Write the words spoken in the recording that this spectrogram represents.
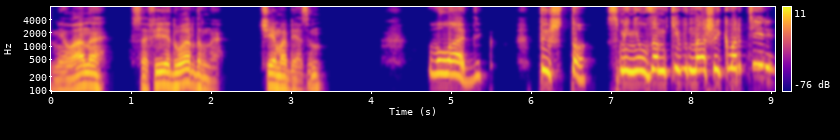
«Милана, София Эдуардовна, чем обязан?» «Владик, ты что, сменил замки в нашей квартире?»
